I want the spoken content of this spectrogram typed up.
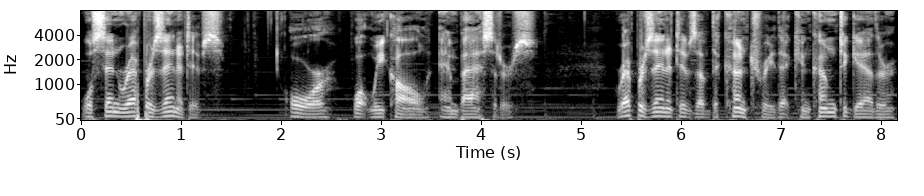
will send representatives, or what we call ambassadors. Representatives of the country that can come together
